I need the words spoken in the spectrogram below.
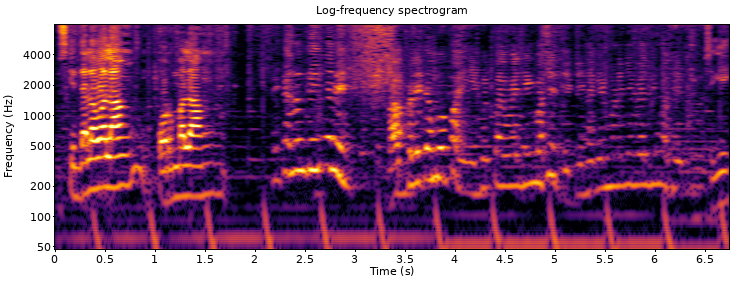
Maski dalawa lang, forma lang. Eh, ganun din yan eh. Babalikan mo pa, ikot pa yung welding machine. Itinagay mo na yung welding machine. Sige.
